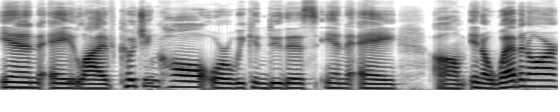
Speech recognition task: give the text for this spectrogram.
in a live coaching call or we can do this in a um, in a webinar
